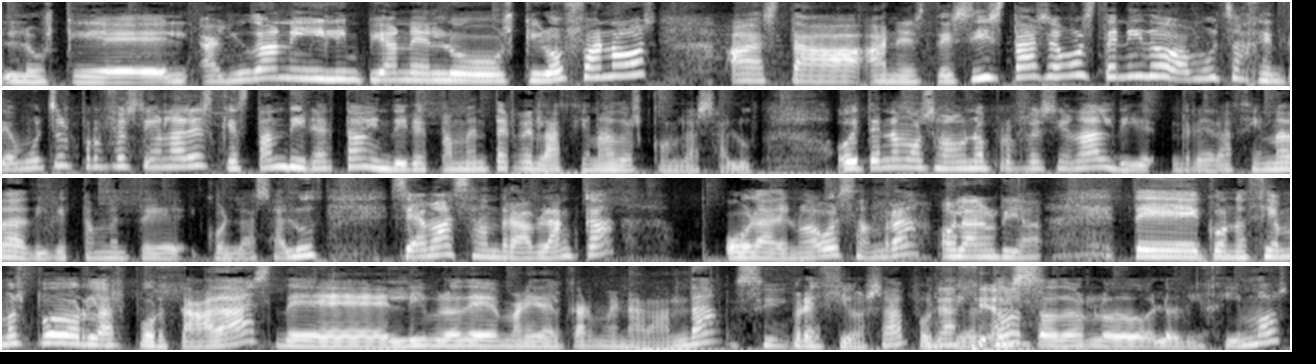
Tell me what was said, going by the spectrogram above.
los que ayudan y limpian en los quirófanos hasta anestesistas. Hemos tenido a mucha gente, muchos profesionales que están directa o indirectamente relacionados con la salud. Hoy tenemos a una profesional di- relacionada directamente con la salud. Se llama Sandra Blanca. Hola de nuevo, Sandra. Hola, Nuria. Te conocíamos por las portadas del libro de María del Carmen Aranda. Sí. Preciosa, por Gracias. cierto, todos lo, lo dijimos.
